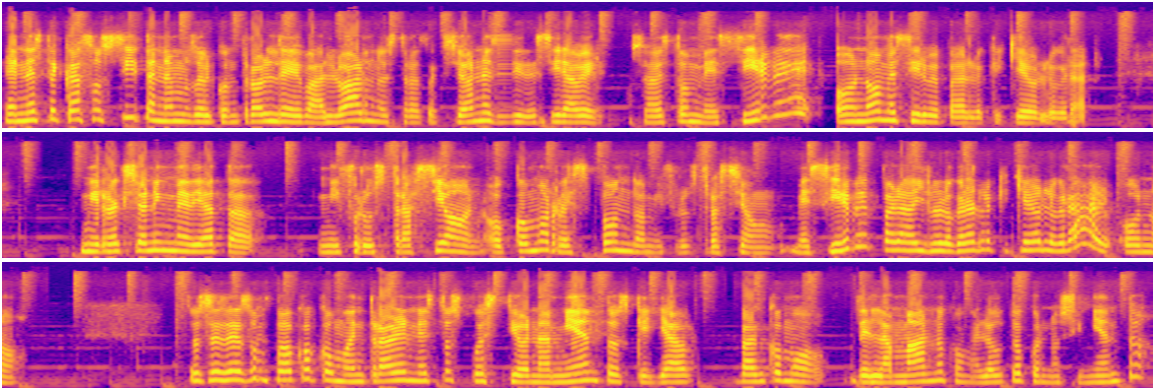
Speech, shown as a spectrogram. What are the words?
En este caso sí tenemos el control de evaluar nuestras acciones y decir, a ver, o sea, ¿esto me sirve o no me sirve para lo que quiero lograr? Mi reacción inmediata, mi frustración o cómo respondo a mi frustración, ¿me sirve para lograr lo que quiero lograr o no? Entonces es un poco como entrar en estos cuestionamientos que ya van como de la mano con el autoconocimiento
